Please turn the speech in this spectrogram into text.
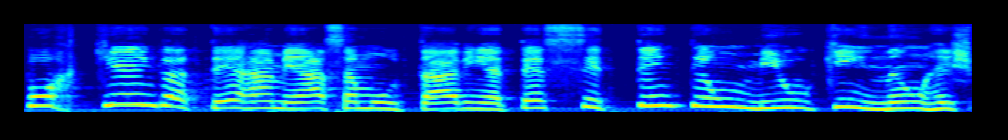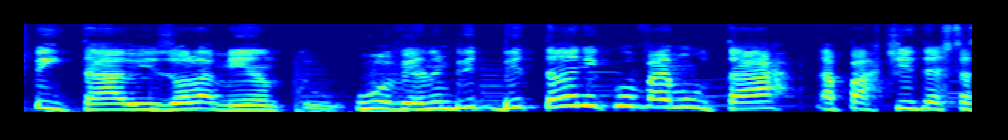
Por que a Inglaterra ameaça multar em até 71 mil quem não respeitar o isolamento? O governo britânico vai multar a partir desta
